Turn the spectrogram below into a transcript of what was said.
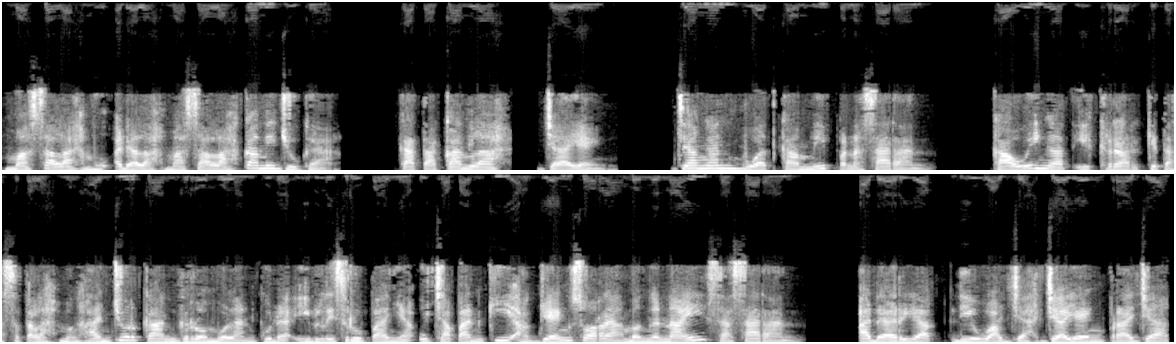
masalahmu adalah masalah kami juga. Katakanlah, Jayeng. Jangan buat kami penasaran. Kau ingat ikrar kita setelah menghancurkan gerombolan kuda iblis rupanya ucapan Ki Ageng Sora mengenai sasaran. Ada riak di wajah Jayeng Praja,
